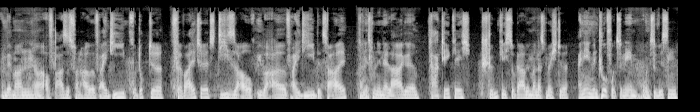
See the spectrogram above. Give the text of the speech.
Wenn man äh, auf Basis von RFID Produkte verwaltet, diese auch über RFID bezahlt, dann ist man in der Lage, tagtäglich stündlich sogar, wenn man das möchte, eine Inventur vorzunehmen und zu wissen,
